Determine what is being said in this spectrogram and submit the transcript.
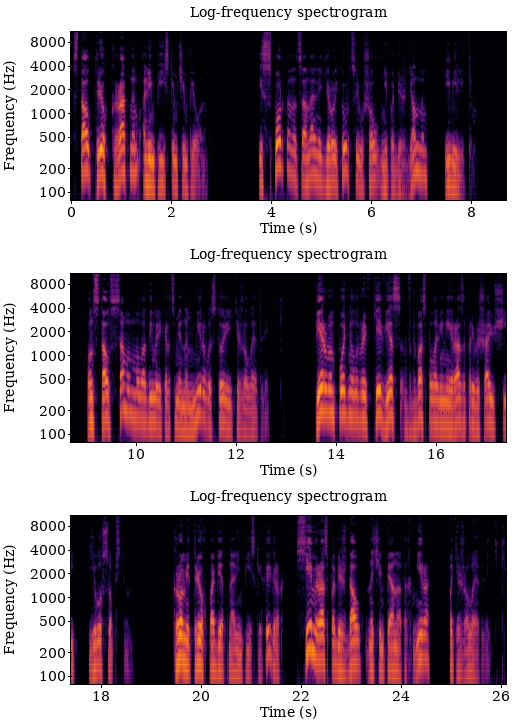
стал трехкратным олимпийским чемпионом. Из спорта национальный герой Турции ушел непобежденным и великим. Он стал самым молодым рекордсменом мира в истории тяжелой атлетики первым поднял в рывке вес в два с половиной раза превышающий его собственный. Кроме трех побед на Олимпийских играх, семь раз побеждал на чемпионатах мира по тяжелой атлетике.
